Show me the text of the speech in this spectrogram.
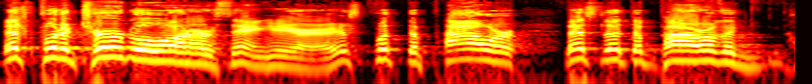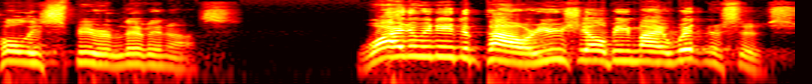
Let's put a turbo on our thing here. Let's put the power, let's let the power of the Holy Spirit live in us. Why do we need the power? You shall be my witnesses.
